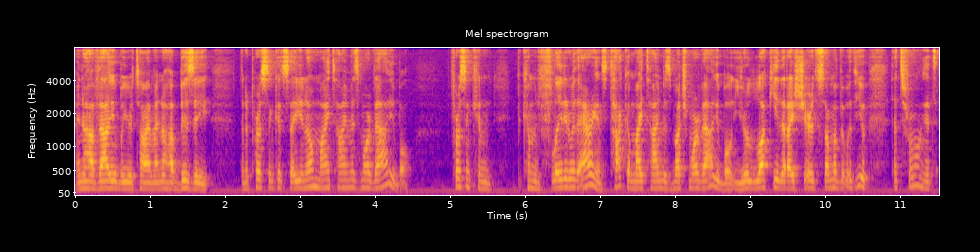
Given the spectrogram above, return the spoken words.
I know how valuable your time, I know how busy, then a person could say, You know, my time is more valuable. A person can become inflated with arrogance. Taka, my time is much more valuable. You're lucky that I shared some of it with you. That's wrong. That's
